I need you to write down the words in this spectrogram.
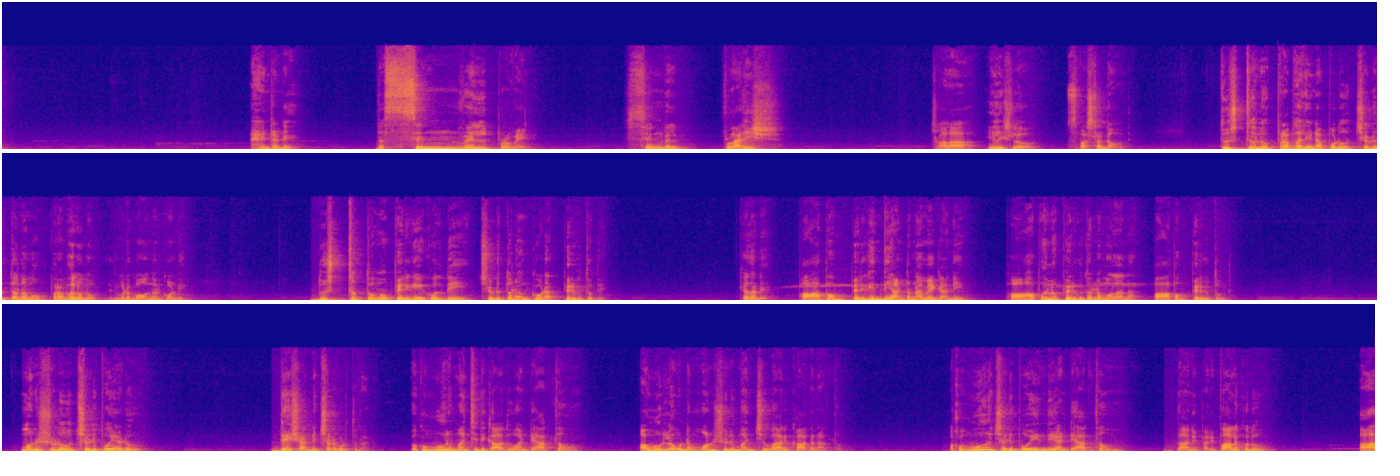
ఏంటండి? The sin will prevail sin will flourish చాలా ఇంగ్లీష్లో స్పష్టంగా ఉంది. దుష్టులు ప్రబలినప్పుడు చెడుతనము ప్రబలును. ఇది కూడా బాగుందనుకోండి. దుష్టత్వము పెరిగే కొద్దీ చెడుతనం కూడా పెరుగుతుంది. కదండి? పాపం పెరిగింది అంటున్నామే కానీ పాపులు పెరుగుతున్న మూలాన పాపం పెరుగుతుంది. మనుషుడు చెడిపోయాడు దేశాన్ని చెడగొడుతున్నాడు. ఒక ఊరు మంచిది కాదు అంటే అర్థం ఆ ఊర్లో ఉన్న మనుషులు మంచివారు కాదని అర్థం ఒక ఊరు చెడిపోయింది అంటే అర్థం దాని పరిపాలకులు ఆ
